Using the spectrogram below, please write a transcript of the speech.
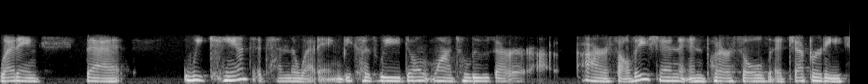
wedding that we can't attend the wedding because we don't want to lose our our salvation and put our souls at jeopardy.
